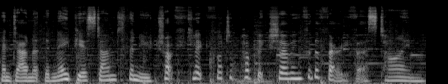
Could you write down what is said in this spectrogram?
And down at the Napier stand, the new truck click got a public showing for the very first time.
